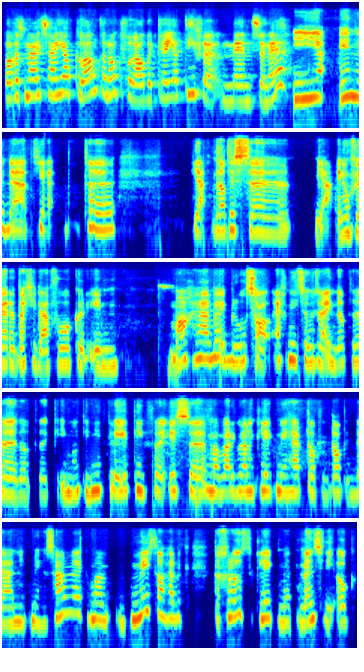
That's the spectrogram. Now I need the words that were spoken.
Volgens mij zijn jouw klanten ook vooral de creatieve mensen, hè? Ja, inderdaad. Ja, dat, uh, ja, dat is uh, ja, in hoeverre dat je daar voorkeur in mag hebben. Ik bedoel, het zal echt niet zo zijn dat, uh, dat ik iemand die niet creatief is, maar waar ik wel een klik mee heb, dat, dat ik daar niet mee ga samenwerken. Maar meestal heb ik de grootste klik met mensen die ook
